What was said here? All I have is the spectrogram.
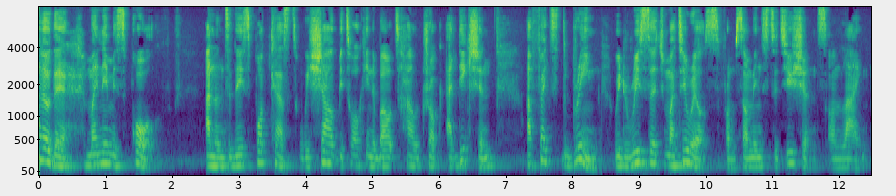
Hello there, my name is Paul, and on today's podcast, we shall be talking about how drug addiction affects the brain with research materials from some institutions online.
